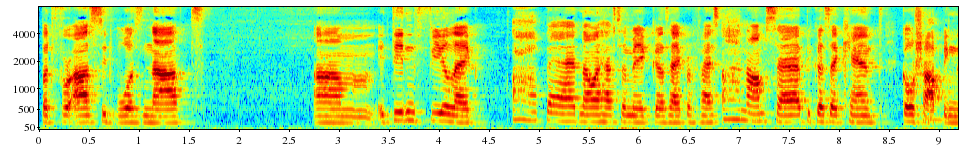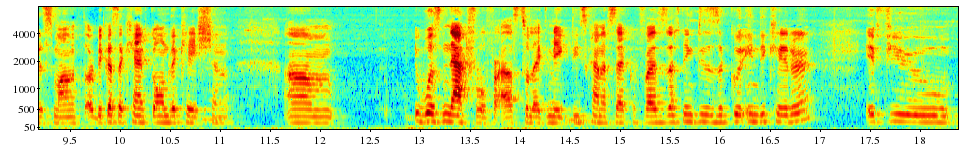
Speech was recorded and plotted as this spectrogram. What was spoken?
But for us it was not um, it didn't feel like oh bad now i have to make a sacrifice. Oh now i'm sad because i can't go shopping this month or because i can't go on vacation. Um, it was natural for us to like make these kind of sacrifices. I think this is a good indicator. If you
